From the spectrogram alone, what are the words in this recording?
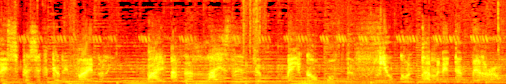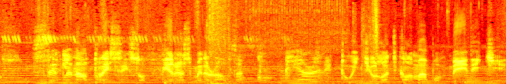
this specific refinery. By analyzing the makeup of the few contaminated minerals, singling out traces of various minerals and comparing it to a geological map of Medici.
